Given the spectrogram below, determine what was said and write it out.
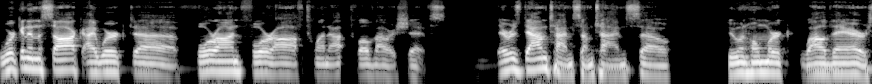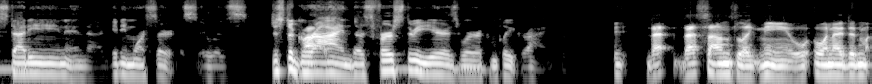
working in the SOC, i worked uh, four on four off 12 hour shifts. And there was downtime sometimes so doing homework while there or studying and uh, getting more certs it was just a grind. Those first three years were a complete grind for me. That that sounds like me. When i did my,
